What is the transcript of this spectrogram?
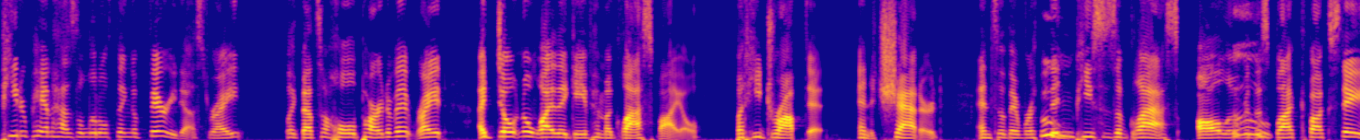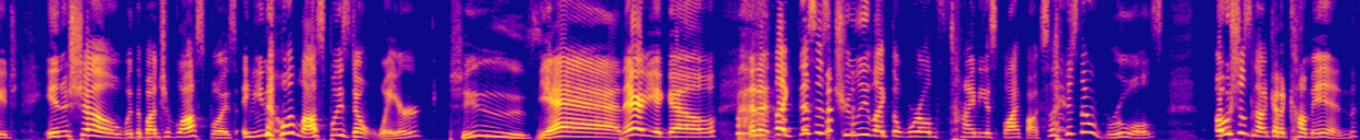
Peter Pan has a little thing of fairy dust, right? Like that's a whole part of it, right? I don't know why they gave him a glass vial, but he dropped it and it shattered. And so there were thin Ooh. pieces of glass all over this black box stage in a show with a bunch of Lost Boys. And you know what Lost Boys don't wear? Shoes. Yeah, there you go. And it, like this is truly like the world's tiniest black box. So there's no rules. OSHA's not gonna come in.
